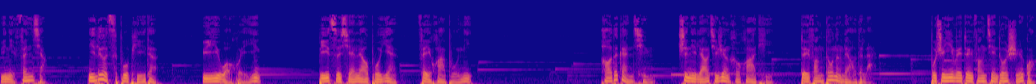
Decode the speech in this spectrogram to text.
与你分享，你乐此不疲的予以我回应，彼此闲聊不厌，废话不腻。好的感情是你聊起任何话题，对方都能聊得来，不是因为对方见多识广，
